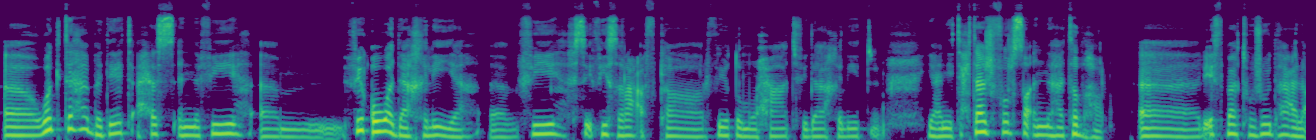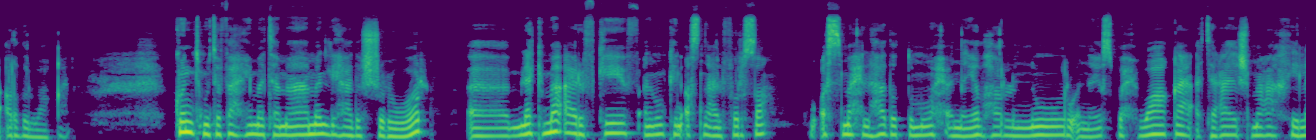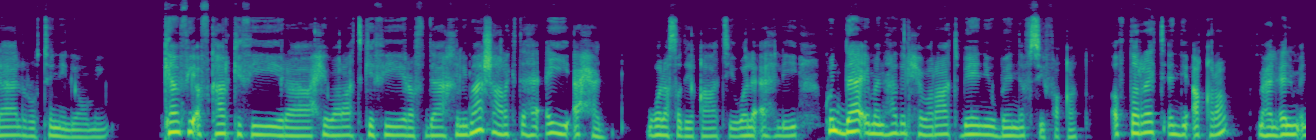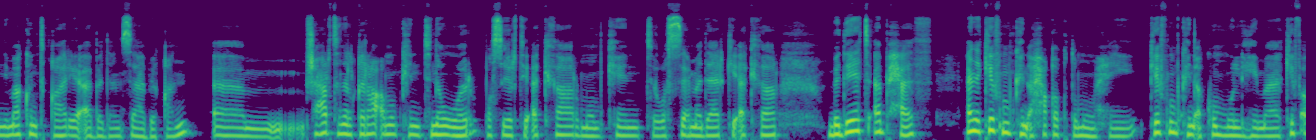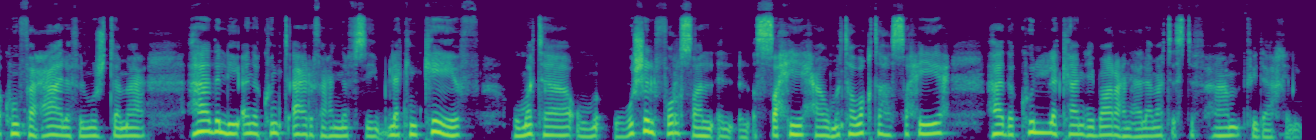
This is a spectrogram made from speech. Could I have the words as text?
أه وقتها بديت أحس إن فيه في قوة داخلية فيه في صراع أفكار في طموحات في داخلي يعني تحتاج فرصة إنها تظهر لإثبات وجودها على أرض الواقع. كنت متفهمة تماما لهذا الشعور لكن ما أعرف كيف أنا ممكن أصنع الفرصة وأسمح لهذا الطموح أنه يظهر للنور وأنه يصبح واقع أتعايش معه خلال روتيني اليومي. كان في أفكار كثيرة حوارات كثيرة في داخلي ما شاركتها أي أحد ولا صديقاتي ولا أهلي. كنت دائما هذه الحوارات بيني وبين نفسي فقط. اضطريت أني أقرأ مع العلم أني ما كنت قارئة أبدا سابقا. شعرت أن القراءة ممكن تنور بصيرتي أكثر ممكن توسع مداركي أكثر. بديت أبحث أنا كيف ممكن أحقق طموحي؟ كيف ممكن أكون ملهمة؟ كيف أكون فعالة في المجتمع؟ هذا اللي أنا كنت أعرفه عن نفسي. لكن كيف ومتى وش الفرصة الصحيحة ومتى وقتها الصحيح؟ هذا كله كان عبارة عن علامات استفهام في داخلي.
